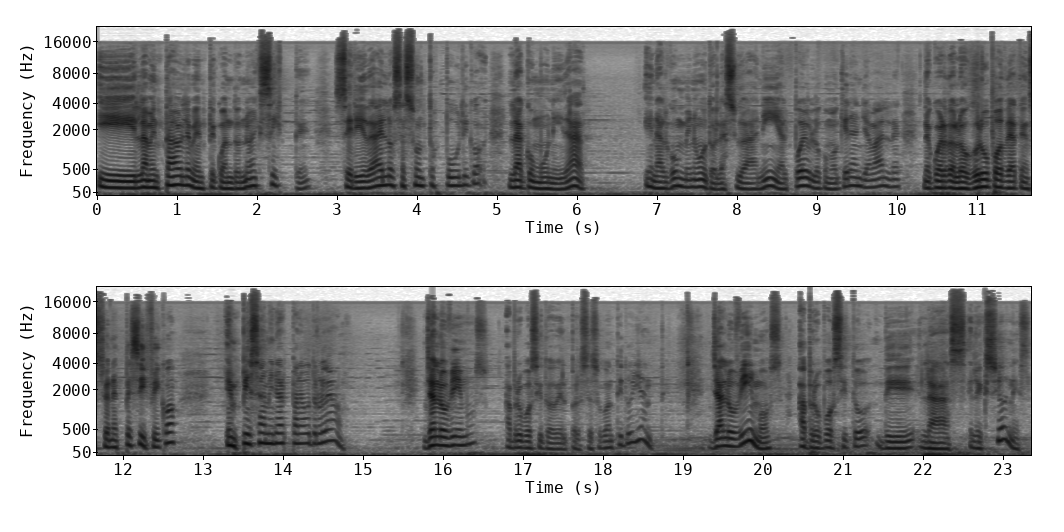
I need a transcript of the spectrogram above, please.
Y lamentablemente cuando no existe seriedad en los asuntos públicos, la comunidad, en algún minuto, la ciudadanía, el pueblo, como quieran llamarle, de acuerdo a los grupos de atención específicos, empieza a mirar para otro lado. Ya lo vimos a propósito del proceso constituyente. Ya lo vimos a propósito de las elecciones.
